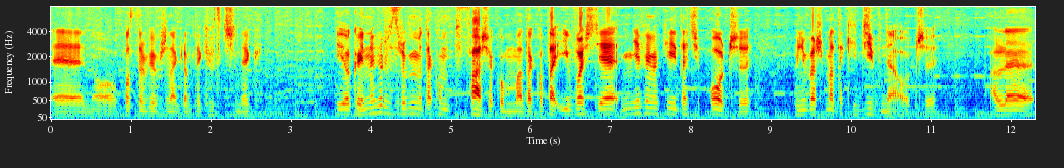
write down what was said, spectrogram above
e, no postanowiłem, że nagram taki odcinek. I okej, najpierw zrobimy taką twarz, jaką ma Dakota i właśnie nie wiem jakie jej dać oczy, ponieważ ma takie dziwne oczy. Ale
